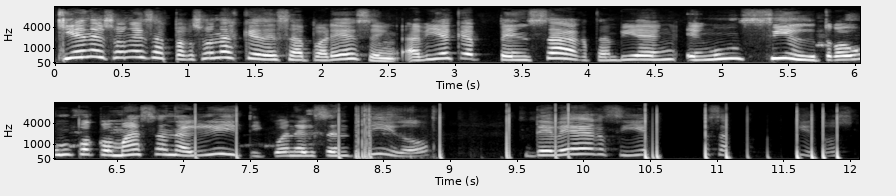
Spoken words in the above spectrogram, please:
¿Quiénes son esas personas que desaparecen? Había que pensar también en un filtro un poco más analítico en el sentido de ver si esos desaparecidos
